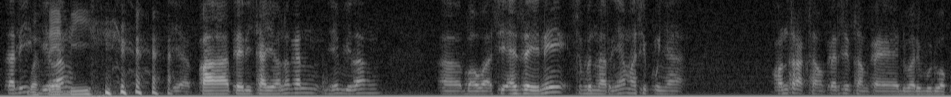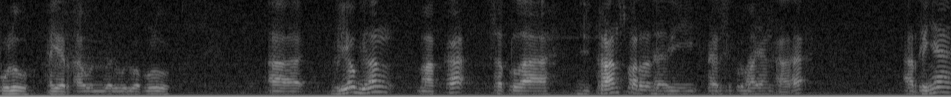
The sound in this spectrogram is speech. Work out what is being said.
tadi Bos bilang Teddy. ya Pak Teddy Cahyono kan dia bilang eh, bahwa si Eze ini sebenarnya masih punya kontrak sama Persib sampai 2020 akhir tahun 2020 Eh, beliau bilang maka setelah ditransfer dari Persib ke Bayangkara artinya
